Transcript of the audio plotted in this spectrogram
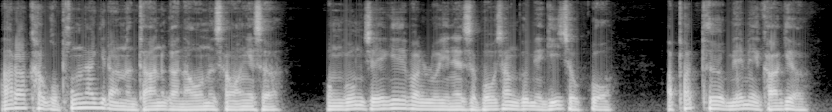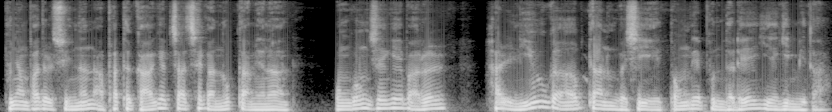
하락하고 폭락이라는 단어가 나오는 상황에서 공공재개발로 인해서 보상 금액이 적고 아파트 매매 가격, 분양받을 수 있는 아파트 가격 자체가 높다면 공공재개발을 할 이유가 없다는 것이 동네 분들의 얘기입니다.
